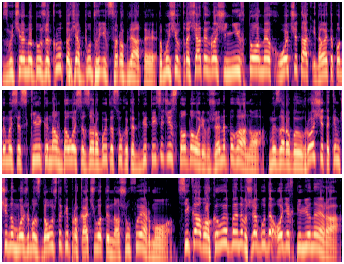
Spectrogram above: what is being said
звичайно, дуже круто, я буду їх заробляти. Тому що втрачати гроші ніхто не хоче. Так, і давайте подивимося, скільки нам вдалося заробити. Слухайте, 2100 доларів вже непогано. Ми заробили гроші, таким чином можемо знову ж таки прокачувати нашу ферму. Цікаво, коли в мене вже буде одяг мільйонера.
